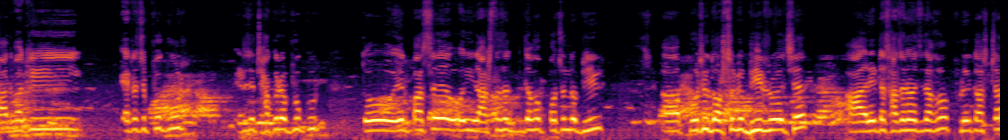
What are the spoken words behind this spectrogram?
বাদ বাকি এটা হচ্ছে পুকুর, এটা হচ্ছে ঠাকুরের পুকুর। তো এর পাশে ওই রাস্তাতে দেখো প্রচণ্ড ভিড় প্রচুর দর্শকের ভিড় রয়েছে। আর এটা সাজানো হয়েছে, দেখো ফুলের কাজটা।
